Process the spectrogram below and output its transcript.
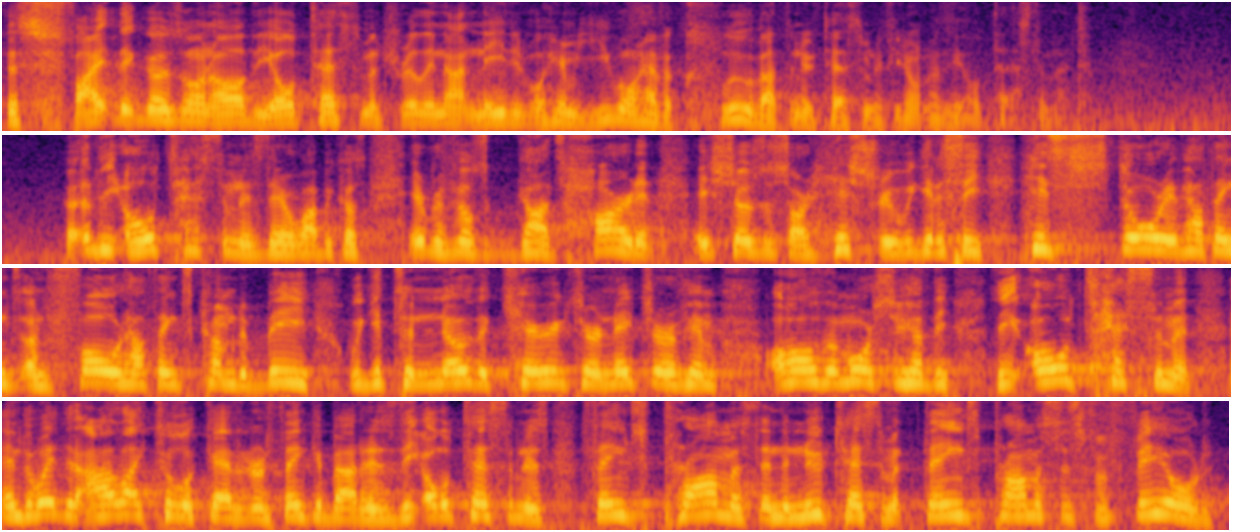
this fight that goes on. Oh, the Old Testament's really not needed. Well, hear me, you won't have a clue about the New Testament if you don't know the Old Testament. Uh, The Old Testament is there. Why? Because it reveals God's heart. It, it shows us our history. We get to see His story of how things unfold, how things come to be. We get to know the character and nature of Him all the more. So you have the, the Old Testament. And the way that I like to look at it or think about it is the Old Testament is things promised, and the New Testament, things promises fulfilled.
